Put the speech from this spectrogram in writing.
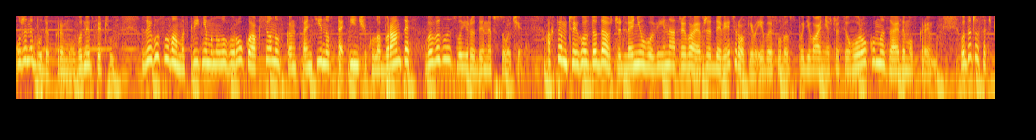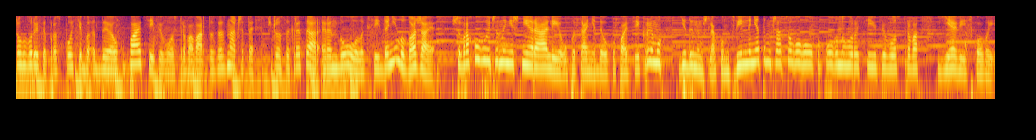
уже не буде в Криму. Вони втечуть. За його словами, з квітня минулого року Аксьонов, Константінов та інші колаборанти вивезли свої родини в Сочі. Ахтем Чайгоз додав, що для нього війна триває вже 9 років і висловив сподівання, що цього року ми зайдемо в Крим. Водночас, якщо говорити про спосіб деокупації півострова, варто зазначити, що секретар РНБО Олексій Данілов вважає, що враховуючи нинішні реалії у питанні деокупації Криму, єдиним шляхом звільнення тимчасового окупованого Росією півострова є військовий.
